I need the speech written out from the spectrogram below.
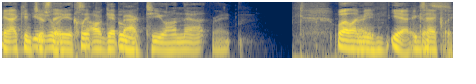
and I can Usually just say, "Click." I'll get boom. back to you on that. Right. Well, I mean, yeah, exactly.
